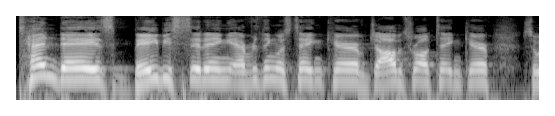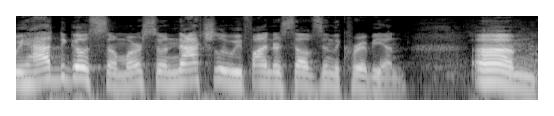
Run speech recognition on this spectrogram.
10 days, babysitting, everything was taken care of, jobs were all taken care of. So we had to go somewhere. So naturally, we find ourselves in the Caribbean. Um,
